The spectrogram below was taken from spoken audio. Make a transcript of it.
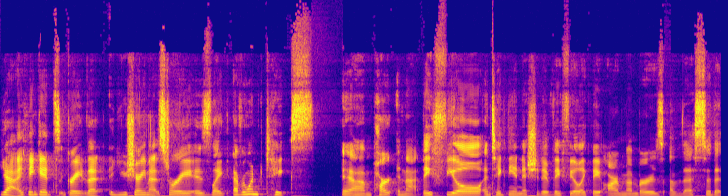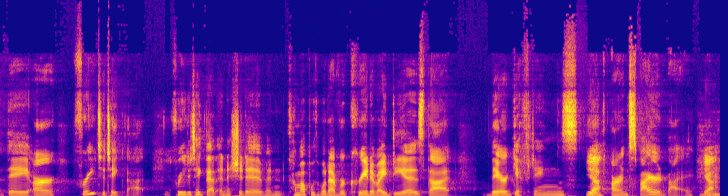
Yeah, I think it's great that you sharing that story is like everyone takes um, part in that. They feel and take the initiative. They feel like they are members of this so that they are free to take that, free to take that initiative and come up with whatever creative ideas that their giftings Yeah. like, are inspired by. Yeah,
